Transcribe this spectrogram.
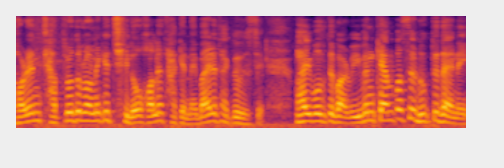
ধরেন ছাত্রদল অনেকে ছিল হলে থাকে নাই বাইরে থাকতে হয়েছে ভাই বলতে পারবে ইভেন ক্যাম্পাসে ঢুকতে দেয় নাই।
